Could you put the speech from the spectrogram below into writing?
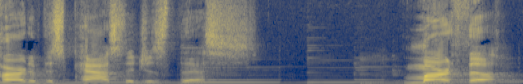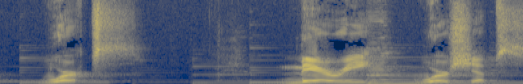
heart of this passage is this Martha works, Mary worships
